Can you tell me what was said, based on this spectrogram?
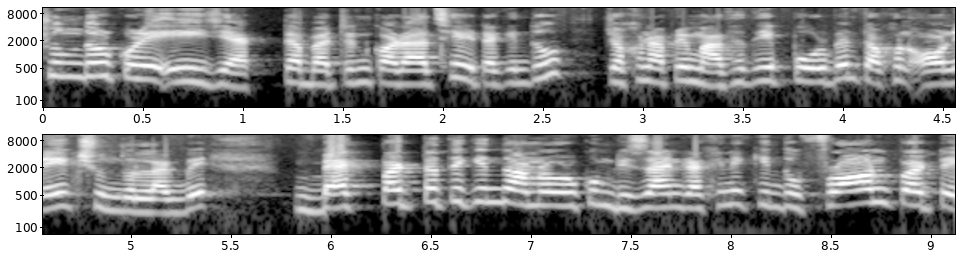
সুন্দর করে এই যে একটা বাটন করা আছে, এটা কিন্তু যখন আপনি মাথা দিয়ে পরবেন, তখন অনেক সুন্দর লাগবে। ব্যাক পার্টটাতে কিন্তু আমরা ওরকম ডিজাইন রাখিনি, কিন্তু ফ্রন্ট পার্টে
